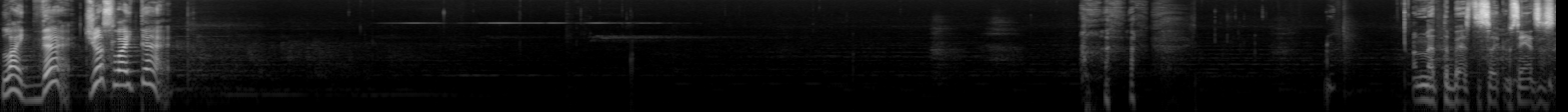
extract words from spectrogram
Like that, just like that. I'm at the best of circumstances.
